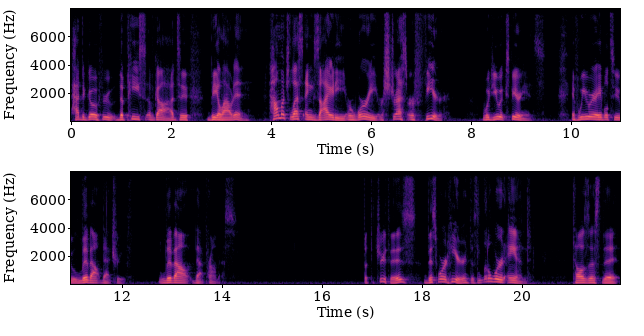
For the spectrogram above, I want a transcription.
had to go through the peace of God to be allowed in, how much less anxiety or worry or stress or fear would you experience if we were able to live out that truth, live out that promise? But the truth is, this word here, this little word and, tells us that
